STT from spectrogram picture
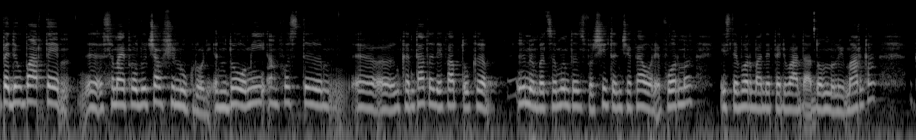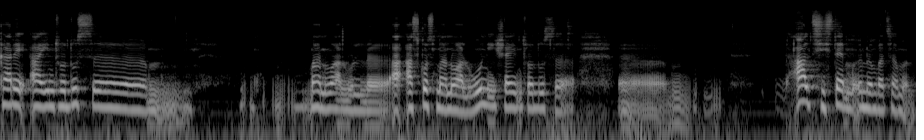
Pe de o parte, uh, se mai produceau și lucruri. În 2000 am fost uh, uh, încântată de faptul că în învățământ, în sfârșit, începea o reformă. Este vorba de perioada domnului Marga, care a introdus uh, manualul, uh, a, a scos manualul unic și a introdus uh, uh, alt sistem în învățământ.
